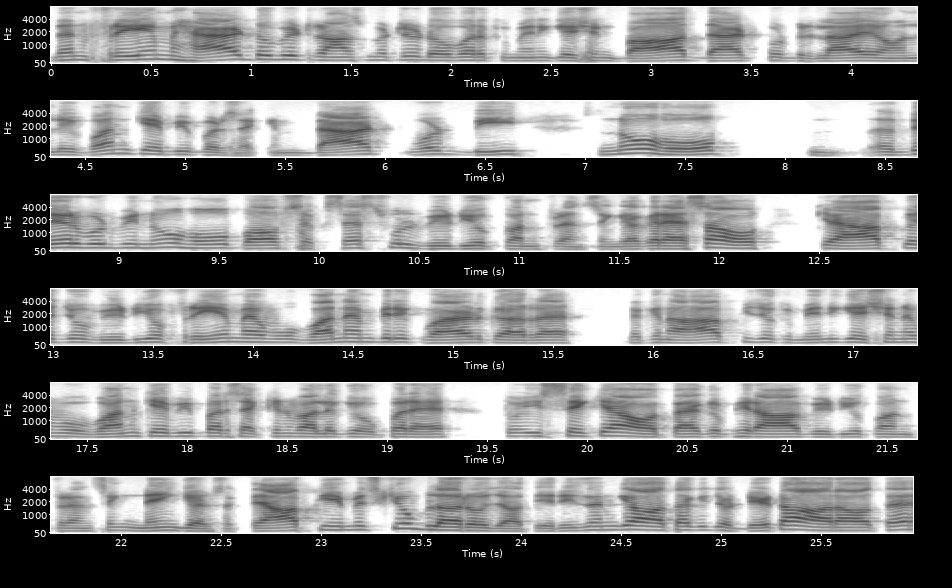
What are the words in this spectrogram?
then frame had to be transmitted over a communication path that could rely only 1 KB per second. That would be no. Uh, would be no hope of successful video conferencing अगर ऐसा हो कि आपका जो वीडियो फ्रेम है वो वन एम रिक्वायर्ड कर रहा है लेकिन आपकी जो कम्युनिकेशन है वो वन के बी पर सेकेंड वाले के ऊपर है तो इससे क्या होता है कि फिर आप वीडियो कॉन्फ्रेंसिंग नहीं कर सकते। आपकी इमेज क्यों ब्लर हो जाती है? रीजन क्या होता है कि जो डेटा आ रहा होता है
